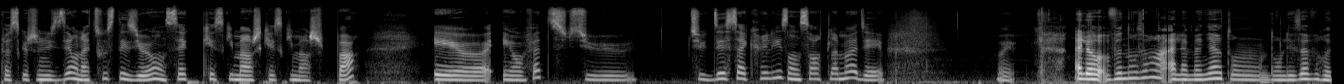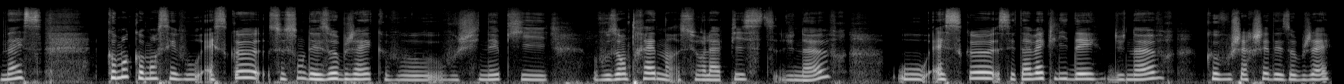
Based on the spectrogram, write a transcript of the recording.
parce que je me disais, on a tous des yeux, on sait qu'est-ce qui marche, qu'est-ce qui marche pas. Et, euh, et, en fait, tu, tu désacralises en sorte la mode. Oui. Alors, venons-en à la manière dont, dont les œuvres naissent. Comment commencez-vous? Est-ce que ce sont des objets que vous, vous chinez qui vous entraînent sur la piste d'une œuvre Ou est-ce que c'est avec l'idée d'une œuvre que vous cherchez des objets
